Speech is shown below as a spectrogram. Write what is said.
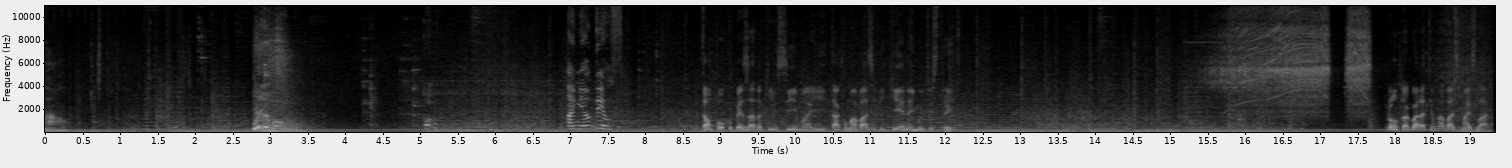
Uau. Muito bom. Ai, meu Deus! Tá um pouco pesado aqui em cima e tá com uma base pequena e muito estreita. Pronto, agora tem uma base mais larga.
